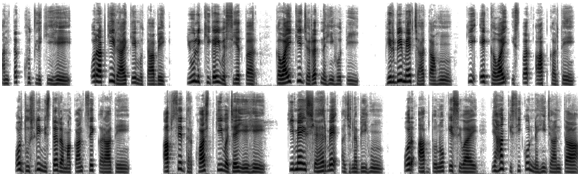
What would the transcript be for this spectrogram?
अंत तक खुद लिखी है और आपकी राय के मुताबिक यूँ लिखी गई वसीयत पर गवाही की ज़रूरत नहीं होती। फिर भी मैं चाहता हूँ कि एक गवाही इस पर आप कर दें और दूसरी मिस्टर रमाकांत से करा दें। आपसे दरख्वास्त की वजह यह है कि मैं इस शहर में अजनबी हूँ और आप दोनों के सिवाय यहाँ किसी को नहीं जानता।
